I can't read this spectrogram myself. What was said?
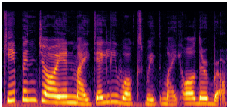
keep enjoying my daily walks with my older bro.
